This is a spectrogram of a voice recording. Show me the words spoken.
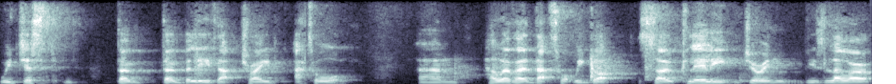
we just don't don't believe that trade at all. Um, however, that's what we got. So clearly, during these lower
